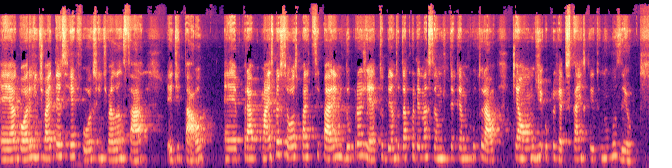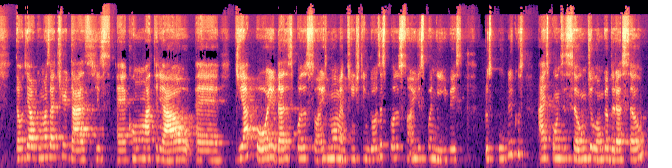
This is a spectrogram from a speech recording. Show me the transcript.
é, agora a gente vai ter esse reforço, a gente vai lançar edital é, para mais pessoas participarem do projeto dentro da coordenação de intercâmbio cultural, que é onde o projeto está inscrito no museu. Então, tem algumas atividades é, com material é, de apoio das exposições. No momento, a gente tem duas exposições disponíveis para os públicos: a exposição de longa duração,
